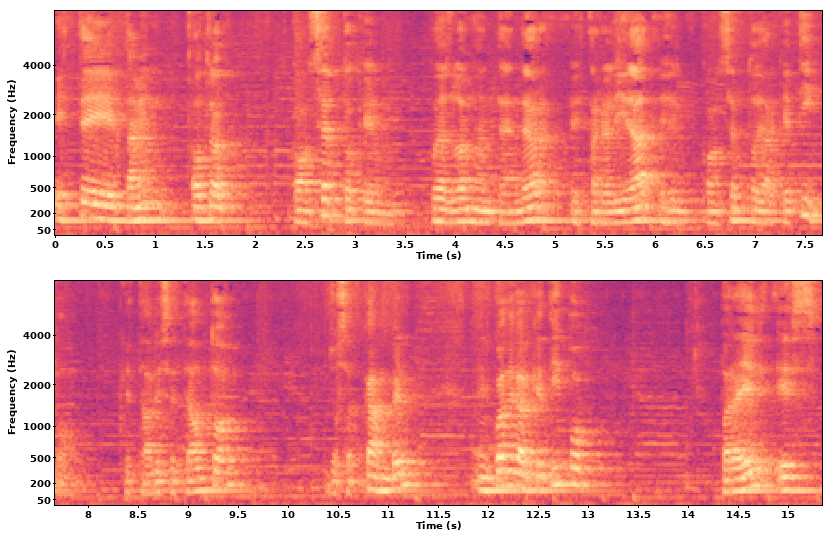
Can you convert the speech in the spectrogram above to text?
Este también otro concepto que puede ayudarnos a entender esta realidad es el concepto de arquetipo que establece este autor, Joseph Campbell, en cual el arquetipo para él es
